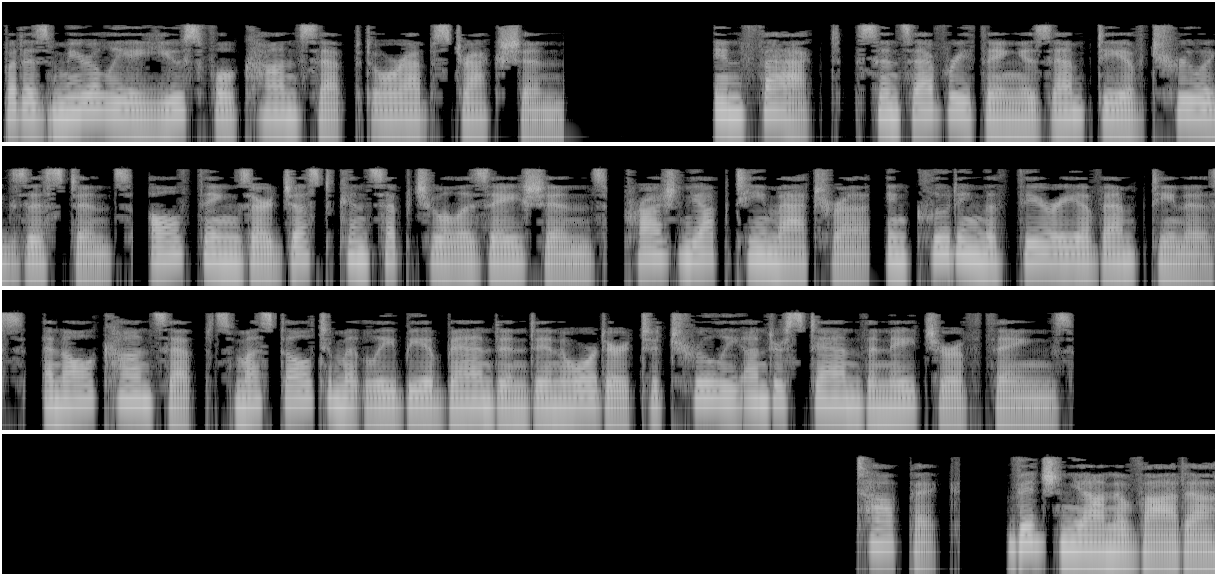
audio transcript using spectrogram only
but is merely a useful concept or abstraction. In fact, since everything is empty of true existence, all things are just conceptualizations prajñapti matra, including the theory of emptiness, and all concepts must ultimately be abandoned in order to truly understand the nature of things. Vijñanavada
